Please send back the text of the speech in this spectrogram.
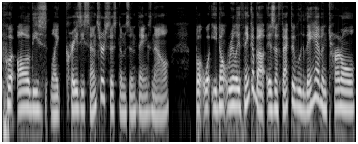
put all of these like crazy sensor systems and things now but what you don't really think about is effectively they have internal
